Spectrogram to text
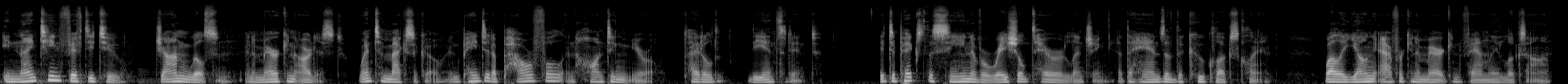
In 1952, John Wilson, an American artist, went to Mexico and painted a powerful and haunting mural titled The Incident. It depicts the scene of a racial terror lynching at the hands of the Ku Klux Klan, while a young African American family looks on.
